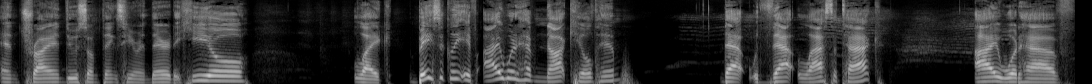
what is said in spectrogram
and try and do some things here and there to heal. Like basically, if I would have not killed him, that with that last attack, I would have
